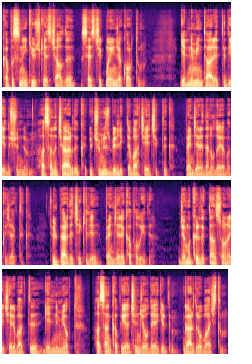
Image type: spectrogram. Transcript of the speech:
Kapısını iki üç kez çaldı. Ses çıkmayınca korktum. Gelinim intihar etti diye düşündüm. Hasan'ı çağırdık. Üçümüz birlikte bahçeye çıktık. Pencereden odaya bakacaktık. Tül perde çekili, pencere kapalıydı. Camı kırdıktan sonra içeri baktı, gelinim yoktu. Hasan kapıyı açınca odaya girdim. Gardırobu açtım.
